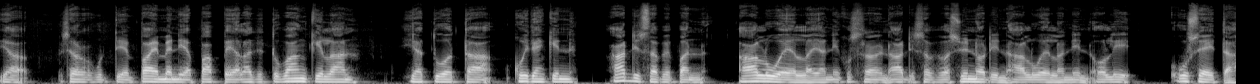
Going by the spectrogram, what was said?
ja seurakuntien paimenia pappeja laitettu vankilaan. Ja tuota, kuitenkin Addis Abeban alueella ja niin kuin sanoin Addis Abeba synodin alueella, niin oli useita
